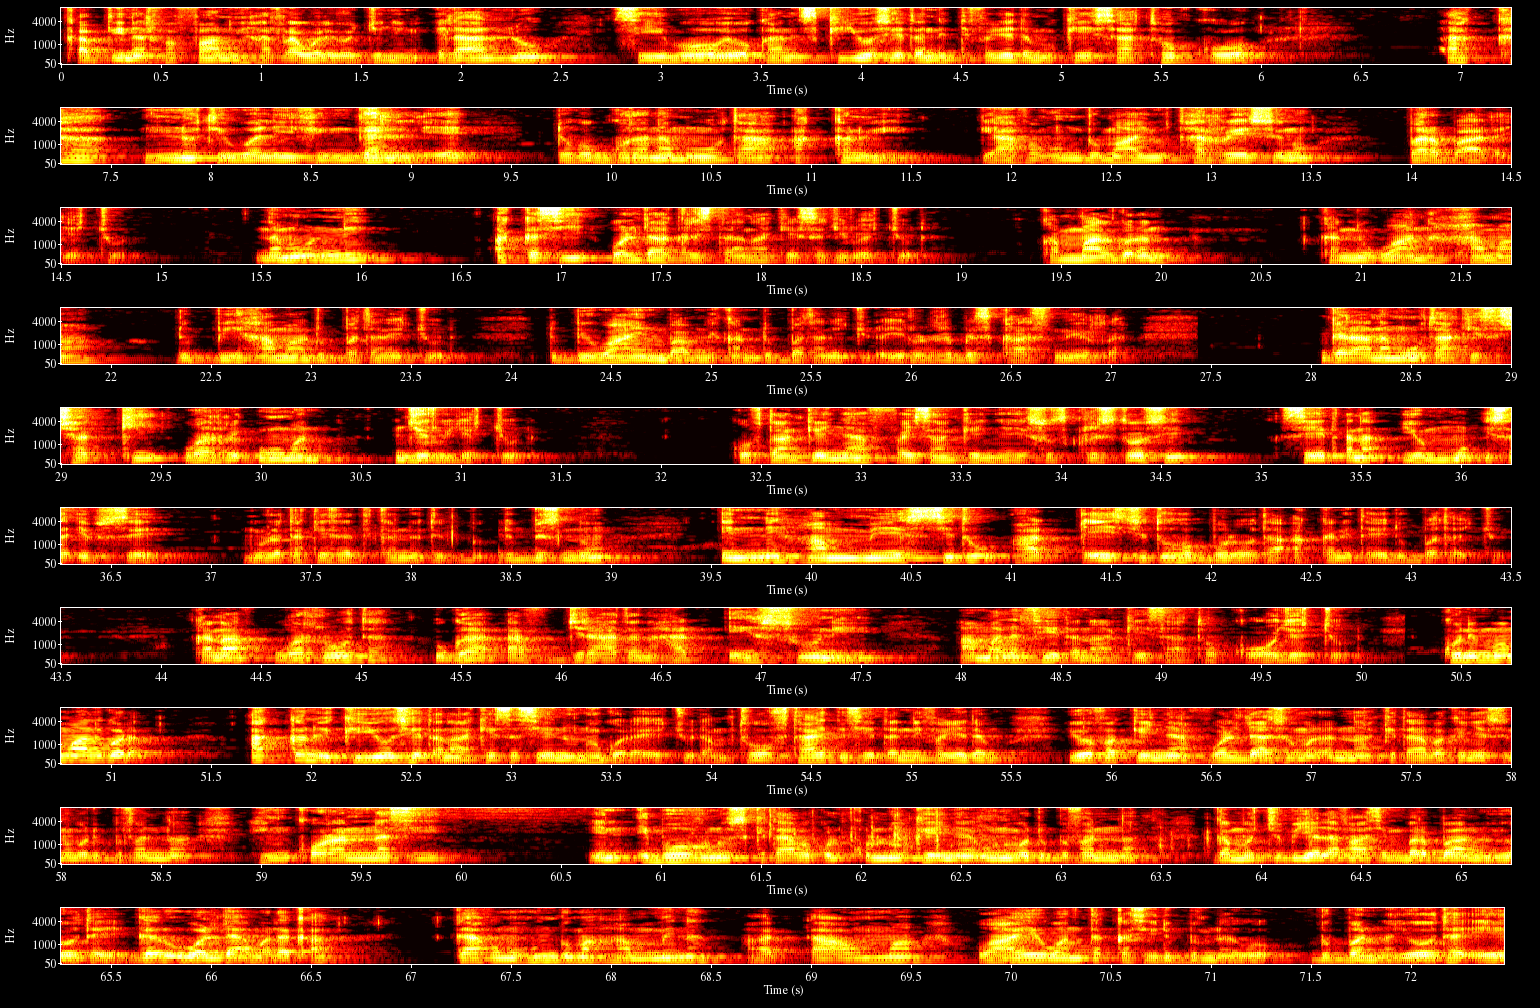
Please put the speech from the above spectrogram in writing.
qabxiin arfaffaan har'a walii wajjiniin ilaallu siiboo yookaanis kiyyoo seexanni itti fayyadamu keessaa tokko akka nuti waliif hin galle dogoggora namootaa akka nuyi gaafa hundumaayyuu tarreessinu barbaada jechuudha. Namoonni akkasii waldaa kiristaanaa keessa jiru jechuudha. Kan maal godhan? Kan waan hamaa dubbii hamaa dubbatan jechuudha. Dubbii waa hin baafne kan dubbatan jechuudha. Yeroo darbes kaasneerra. Garaa namootaa keessa shakkii warri uuman jiru jechuudha. Gooftaan keenyaaf fayyisaan keenya yesus kiristoos seexana yommuu isa ibsee mul'ata keessatti kan nuti dubbisnu inni hammeessitu hadheessitu obbolootaa akka inni ta'e dubbata jechuudha. Kanaaf warroota dhugaadhaaf jiraatan hadheessuun amala seexanaa keessaa tokko jechuudha. Kun immoo maal godha? Akka nuyi kiyyoo seexanaa keessa seenu nu godha jechuudha. Tooftaa itti seexanni fayyadamu. Yoo fakkeenyaaf waldaa sinuma dhannaa kitaaba keenya sinuma dubbifannaa hin qorannas hin dhiboofnus kitaaba qulqulluu keenya unuma dubbifanna gammachuu biyya lafaas hin barbaannu yoo ta'e garuu waldaa madaqaa gaafuma hundumaa hammina hadhaa'ummaa waa'ee wanta akkasii dubbanna yoo ta'e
